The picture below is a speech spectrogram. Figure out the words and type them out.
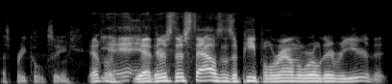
that's pretty cool too. Definitely. Yeah. Yeah, there's there's thousands of people around the world every year that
